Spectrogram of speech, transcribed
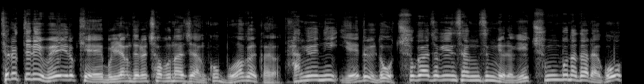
세력들이 왜 이렇게 물량들을 처분하지 않고 모아갈까요? 당연히 얘들도 추가적인 상승 여력이 충분하다라고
